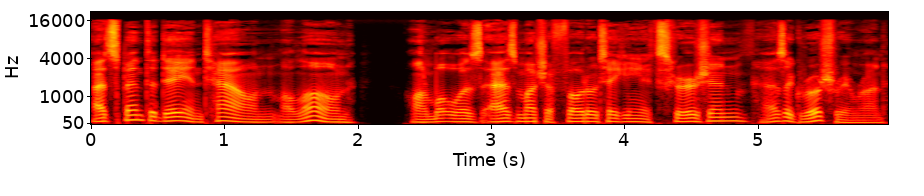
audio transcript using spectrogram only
I'd spent the day in town alone on what was as much a photo taking excursion as a grocery run.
